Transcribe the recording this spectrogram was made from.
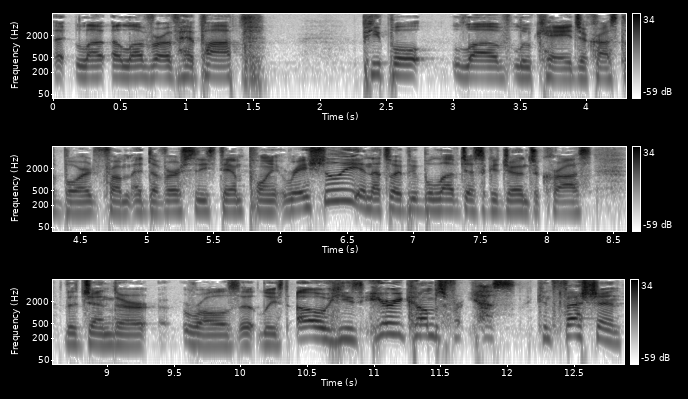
a, lo- a lover of hip hop. People love Luke Cage across the board from a diversity standpoint racially, and that's why people love Jessica Jones across the gender roles at least. Oh, he's here he comes for yes, confession.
